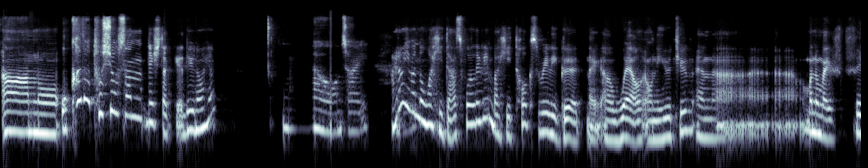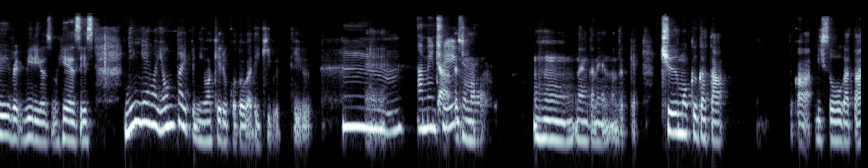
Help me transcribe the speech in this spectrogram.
Uh, あの、岡田斗司夫さんでしたっけ Do you know him? No, I'm sorry. I don't even know what he does for a living, but he talks really good, like uh, well on YouTube. And uh, one of my favorite videos of his is 人間は4タイプに分けることができるっていう。Hmm, I'm いやで intrigued. その、うん、なんかね、なんだっけ、注目型とか理想型、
